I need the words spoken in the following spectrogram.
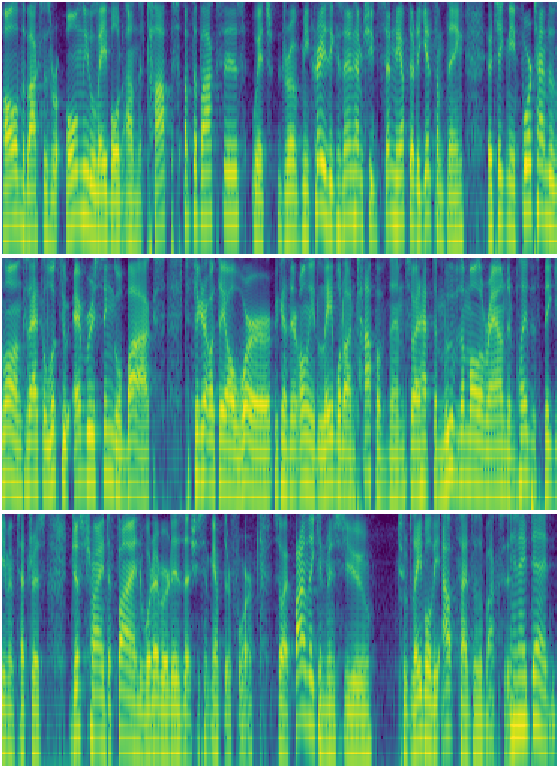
all of the boxes were only labeled on the tops of the boxes, which drove me crazy because anytime she'd send me up there to get something, it would take me four times as long because I had to look through every single box to figure out what they all were because they're only labeled on top of them. So I'd have to move them all around and play this big game of Tetris just trying to find whatever it is that she sent me up there for. So I finally convinced you to label the outsides of the boxes. and I did.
